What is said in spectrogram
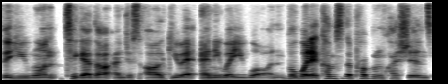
that you want together and just argue it any way you want. But when it comes to the problem questions,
